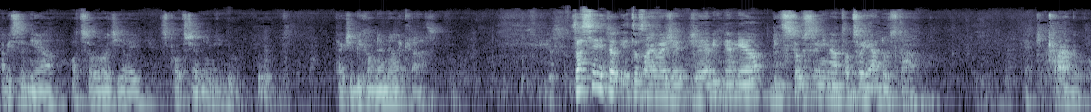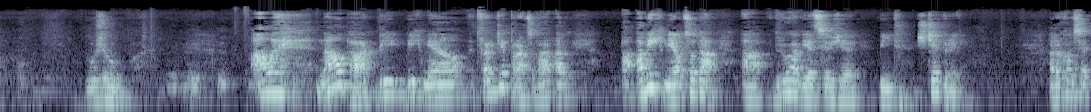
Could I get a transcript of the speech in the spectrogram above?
aby se měl o co rodili s potřebnými. Takže bychom neměli krás. Zase je to, je to zajímavé, že, že já bych neměl být soustředěný na to, co já dostávám. Jaký kradu. Lžu. Ale naopak by, bych měl tvrdě pracovat, a, a, abych měl co dát. A druhá věc je, že být štědrý. A dokonce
